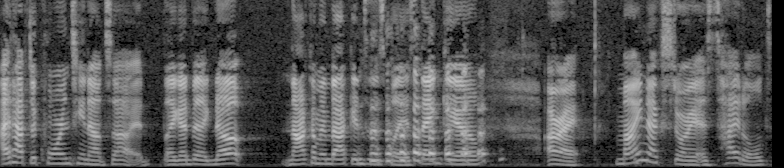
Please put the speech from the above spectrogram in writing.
I'd have to quarantine outside. Like I'd be like, nope, not coming back into this place. Thank you. All right, my next story is titled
